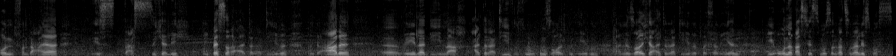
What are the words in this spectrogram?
Und von daher ist das sicherlich die bessere Alternative. Und gerade äh, Wähler, die nach Alternativen suchen, sollten eben eine solche Alternative präferieren, die ohne Rassismus und Nationalismus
